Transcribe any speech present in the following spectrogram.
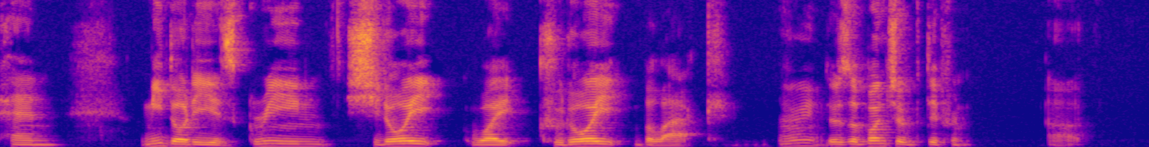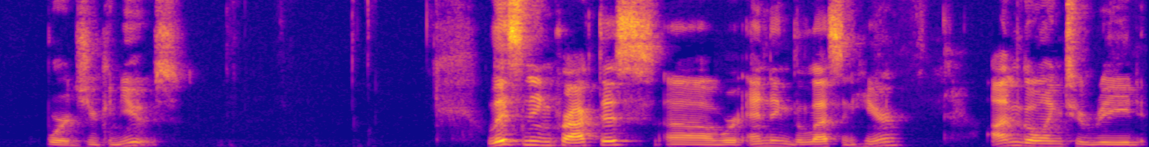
pen, midori is green, shiroi, white, kuroi, black. All right, there's a bunch of different uh, words you can use. Listening practice, uh, we're ending the lesson here. I'm going to read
